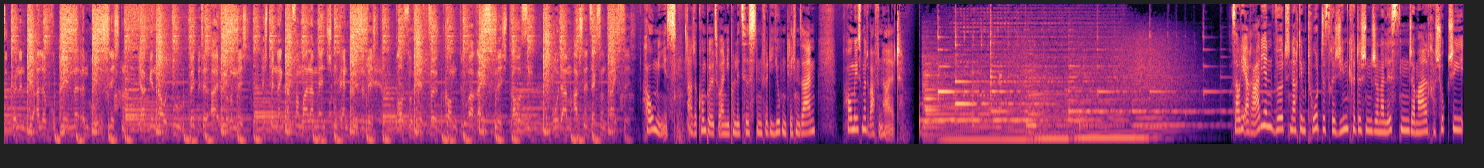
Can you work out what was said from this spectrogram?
so können wir alle Probleme im Guten schlichten. Ja genau, du, bitte erhöre mich. Ich bin ein ganz normaler Mensch und kein Bösewicht. Brauchst du Hilfe, komm, du erreichst mich draußen oder am Abschnitt 36. Homies, also Kumpels wollen die Polizisten für die Jugendlichen sein. Homies mit Waffen halt. Saudi-Arabien wird nach dem Tod des regimekritischen Journalisten Jamal Khashoggi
